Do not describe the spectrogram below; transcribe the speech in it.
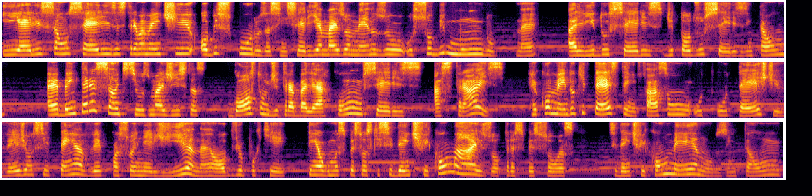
E eles são seres extremamente obscuros, assim, seria mais ou menos o, o submundo, né? Ali dos seres, de todos os seres. Então, é bem interessante se os magistas gostam de trabalhar com seres astrais, recomendo que testem, façam o, o, teste, vejam se tem a ver com a sua energia, né? Óbvio, porque tem algumas pessoas que se identificam mais, outras pessoas se identificam menos. Então,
